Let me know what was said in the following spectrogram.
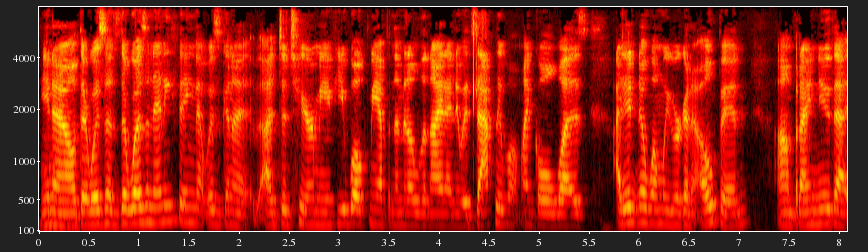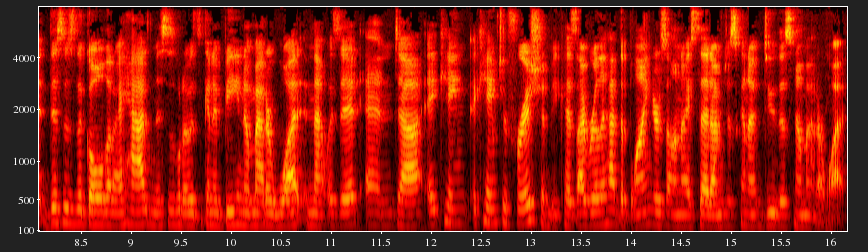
You know, there was a, there wasn't anything that was going to uh, deter me. If you woke me up in the middle of the night, I knew exactly what my goal was. I didn't know when we were going to open, um, but I knew that this is the goal that I had, and this is what I was going to be, no matter what. And that was it. And uh, it came it came to fruition because I really had the blinders on. I said, I'm just going to do this no matter what.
